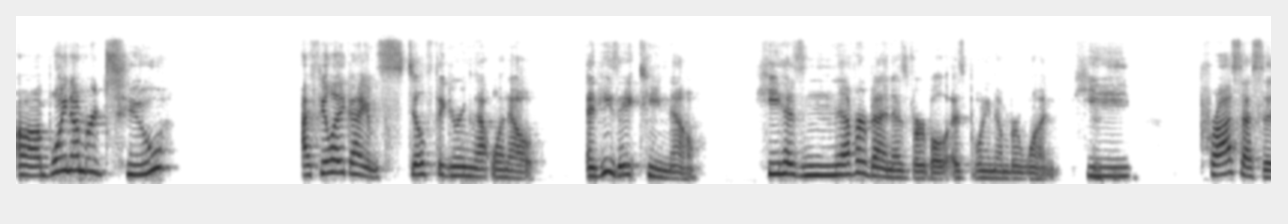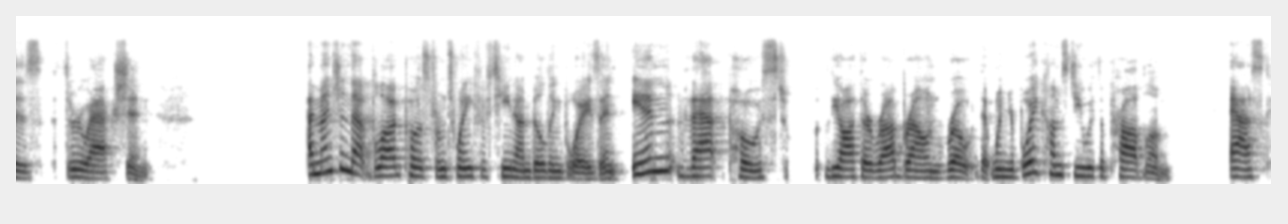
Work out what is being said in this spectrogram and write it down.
Uh, boy number two, I feel like I am still figuring that one out. And he's 18 now. He has never been as verbal as boy number one. He processes through action. I mentioned that blog post from 2015 on building boys. And in that post, the author Rob Brown wrote that when your boy comes to you with a problem, ask,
